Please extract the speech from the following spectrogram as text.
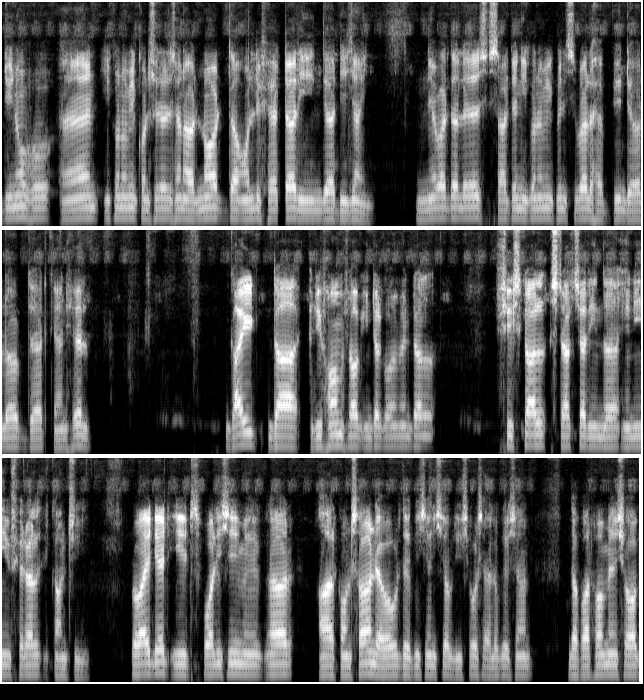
de novo and economic consideration are not the only factor in their design. Nevertheless, certain economic principles have been developed that can help guide the reforms of intergovernmental fiscal structure in the any federal country, provided its policymakers are concerned about the efficiency of resource allocation, the performance of,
